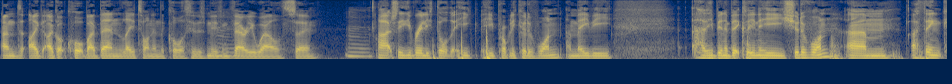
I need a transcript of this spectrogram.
And I, I got caught by Ben late on in the course, who was moving mm. very well. So mm. I actually really thought that he he probably could have won, and maybe had he been a bit cleaner, he should have won. Um, I think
